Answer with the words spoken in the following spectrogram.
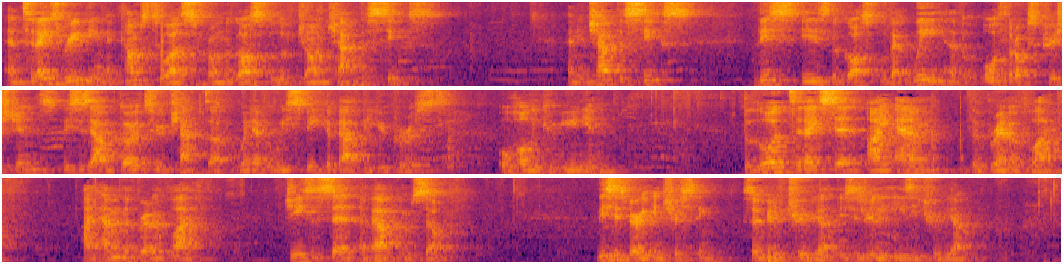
And today's reading it comes to us from the Gospel of John chapter 6. And in chapter 6, this is the gospel that we, as Orthodox Christians, this is our go to chapter whenever we speak about the Eucharist or Holy Communion. The Lord today said, I am the bread of life. I am the bread of life. Jesus said about himself. This is very interesting. So, a bit of trivia. This is really easy trivia.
